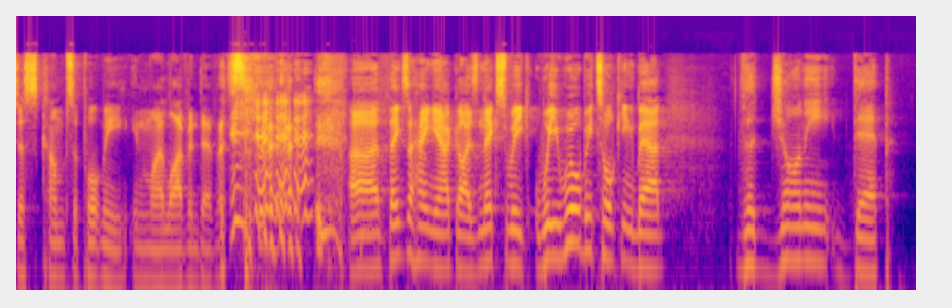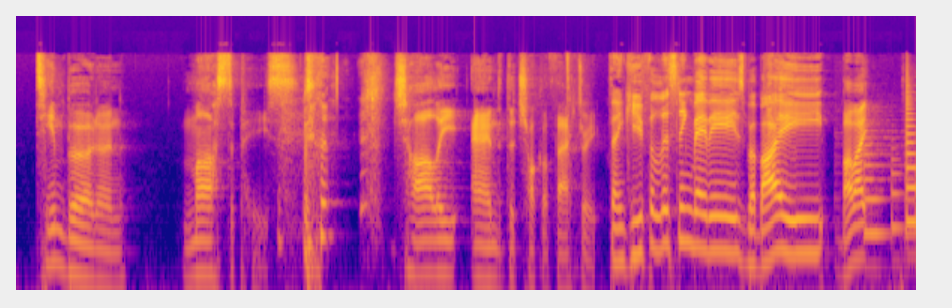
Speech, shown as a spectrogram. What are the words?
just come support me in my live endeavors. uh, thanks for hanging out, guys. Next week, we will be talking about the Johnny Depp Tim Burton masterpiece, Charlie and the Chocolate Factory. Thank you for listening, babies. Bye bye. Bye bye.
